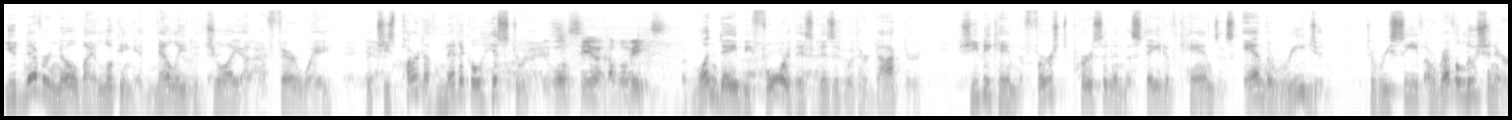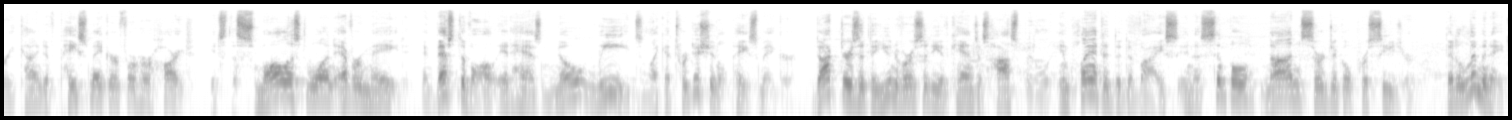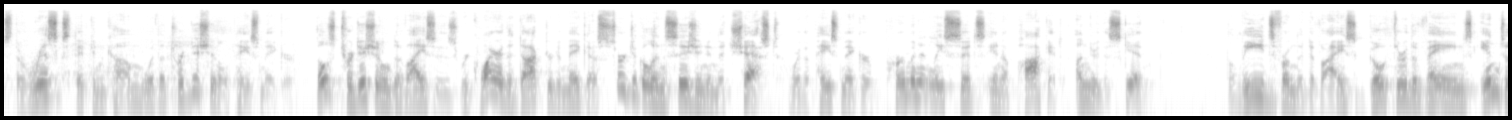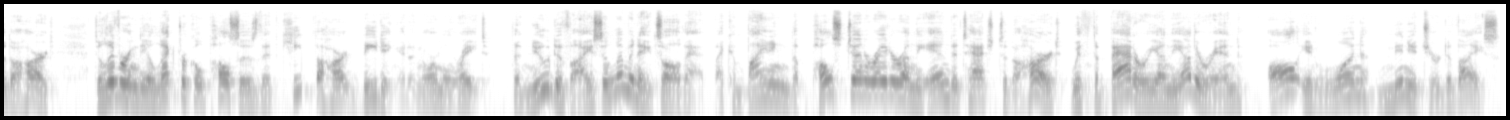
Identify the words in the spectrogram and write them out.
You'd never know by looking at Nellie DeJoya in a fairway that she's part of medical history. We'll see in a couple of weeks. But one day before this visit with her doctor, she became the first person in the state of Kansas and the region to receive a revolutionary kind of pacemaker for her heart. It's the smallest one ever made, and best of all, it has no leads like a traditional pacemaker. Doctors at the University of Kansas Hospital implanted the device in a simple, non surgical procedure that eliminates the risks that can come with a traditional pacemaker. Those traditional devices require the doctor to make a surgical incision in the chest where the pacemaker permanently sits in a pocket under the skin. The leads from the device go through the veins into the heart, delivering the electrical pulses that keep the heart beating at a normal rate. The new device eliminates all that by combining the pulse generator on the end attached to the heart with the battery on the other end, all in one miniature device.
